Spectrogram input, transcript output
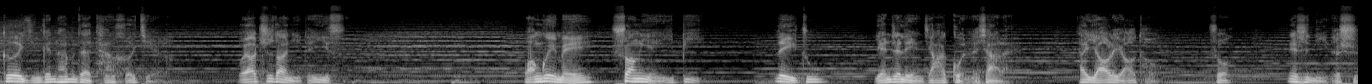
哥已经跟他们在谈和解了，我要知道你的意思。”王桂梅双眼一闭。泪珠沿着脸颊滚了下来，她摇了摇头，说：“那是你的事，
